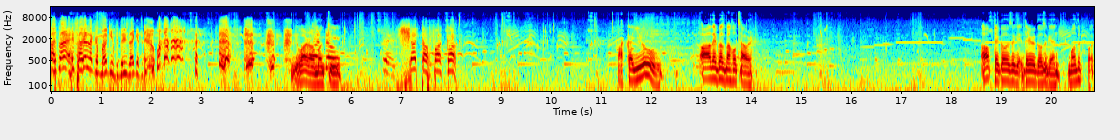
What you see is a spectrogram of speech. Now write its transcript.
I thought I sounded like a monkey for three seconds. You are a Oh, monkey. no. Shut the fuck up. Fuck you! Oh, there goes my whole tower. Oh, there goes again. There it goes again. Motherfucker.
